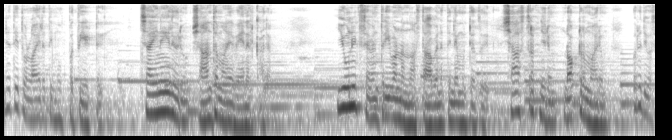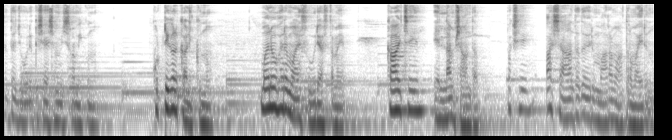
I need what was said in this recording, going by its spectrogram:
ആയിരത്തി തൊള്ളായിരത്തി മുപ്പത്തിയെട്ട് ചൈനയിലെ ഒരു ശാന്തമായ വേനൽക്കാലം. യൂണിറ്റ് സെവൻ ത്രീ വൺ എന്ന സ്ഥാപനത്തിന്റെ മുറ്റത്ത് ശാസ്ത്രജ്ഞരും ഡോക്ടർമാരും ഒരു ദിവസത്തെ ജോലിക്ക് ശേഷം വിശ്രമിക്കുന്നു. കുട്ടികൾ കളിക്കുന്നു. മനോഹരമായ സൂര്യാസ്തമയം. കാഴ്ചയിൽ എല്ലാം ശാന്തം. പക്ഷേ ആ ശാന്തത ഒരു മറ മാത്രമായിരുന്നു.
